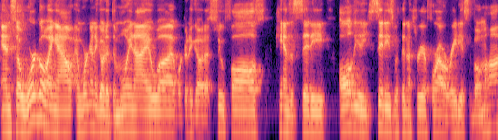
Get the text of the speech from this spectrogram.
And so we're going out and we're going to go to Des Moines, Iowa. We're going to go to Sioux Falls, Kansas City, all the cities within a three or four hour radius of Omaha,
